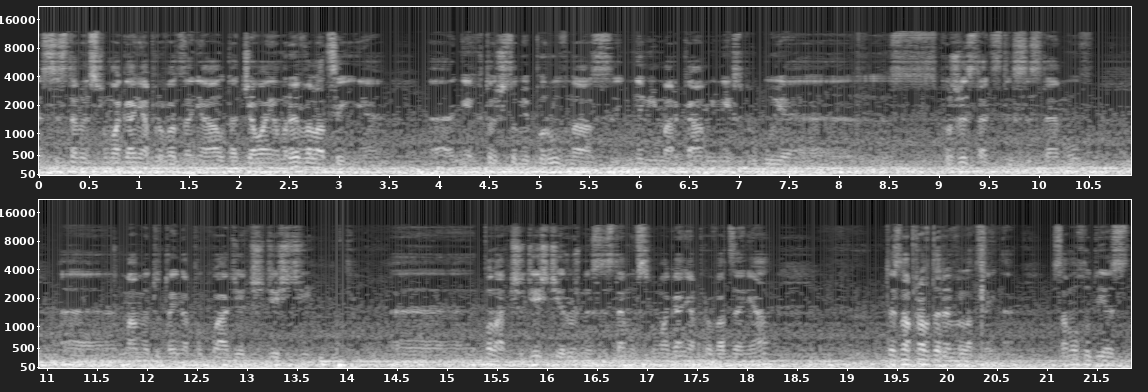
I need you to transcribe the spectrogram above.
E, Systemy wspomagania prowadzenia auta działają rewelacyjnie. E, Niech ktoś sobie porówna z innymi markami, niech spróbuje e, skorzystać z tych systemów. Mamy tutaj na pokładzie 30, e, ponad 30 różnych systemów wspomagania prowadzenia. To jest naprawdę rewelacyjne. Samochód jest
